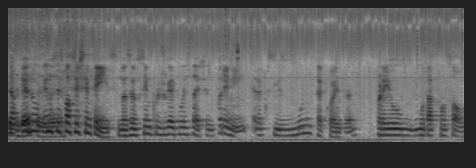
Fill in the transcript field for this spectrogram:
Não, eu, não, eu não sei se vocês sentem isso, mas eu sempre joguei Playstation. Para mim era preciso muita coisa para eu mudar de console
